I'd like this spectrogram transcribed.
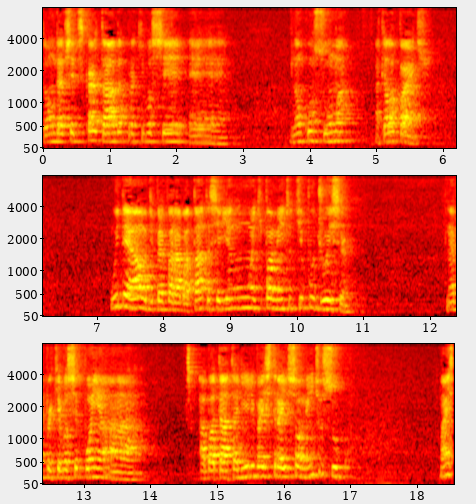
então deve ser descartada para que você é, não consuma aquela parte. O ideal de preparar a batata seria num equipamento tipo juicer, né? Porque você põe a, a batata ali, ele vai extrair somente o suco. Mas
